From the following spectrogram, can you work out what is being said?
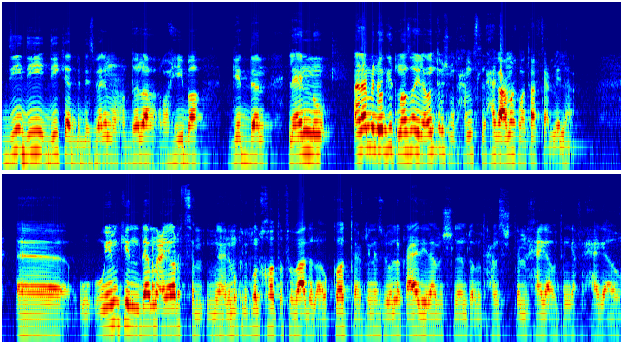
دي دي دي كانت بالنسبة لي معضلة رهيبة جدا لأنه أنا من وجهة نظري لو أنت مش متحمس لحاجة عمرك ما هتعرف تعملها. آه ويمكن ده معيار يعني ممكن يكون خاطئ في بعض الأوقات يعني في ناس بيقول لك عادي لا مش لازم تبقى متحمس عشان تعمل حاجة أو تنجح في حاجة أو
